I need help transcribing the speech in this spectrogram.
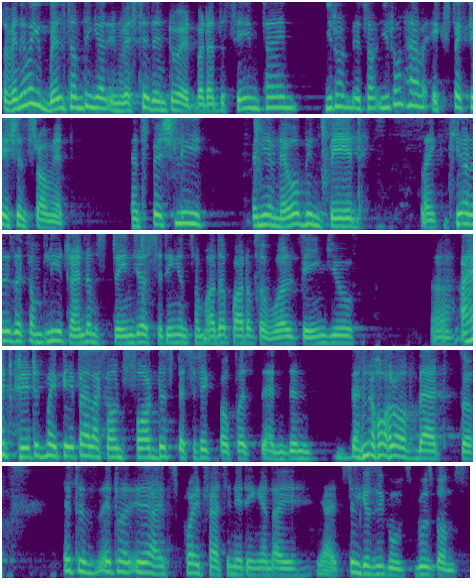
So whenever you build something, you're invested into it. But at the same time, you don't you don't have expectations from it and especially when you have never been paid like here is a complete random stranger sitting in some other part of the world paying you uh, i had created my paypal account for this specific purpose and then then all of that. So it is it was yeah it's quite fascinating and i yeah it still gives me goose, goosebumps.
